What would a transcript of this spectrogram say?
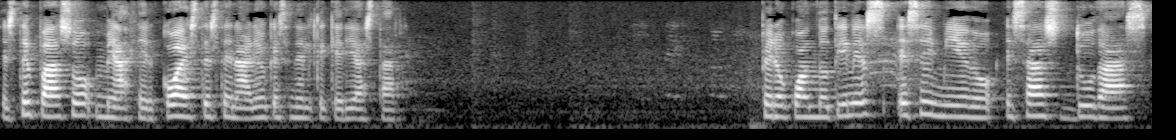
este paso me acercó a este escenario que es en el que quería estar. Pero cuando tienes ese miedo, esas dudas,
